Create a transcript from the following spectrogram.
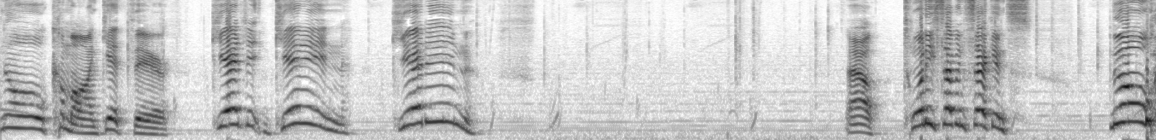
No, come on, get there. Get it, get in. Get in. Ow. 27 seconds. No.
